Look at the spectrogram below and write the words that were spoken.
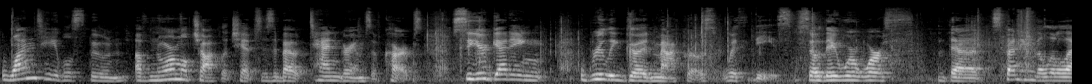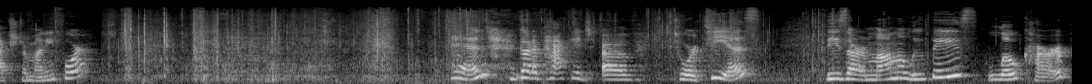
one tablespoon of normal chocolate chips is about 10 grams of carbs. So you're getting really good macros with these. So they were worth the spending the little extra money for. And I got a package of tortillas. These are Mama Lupe's low carb.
